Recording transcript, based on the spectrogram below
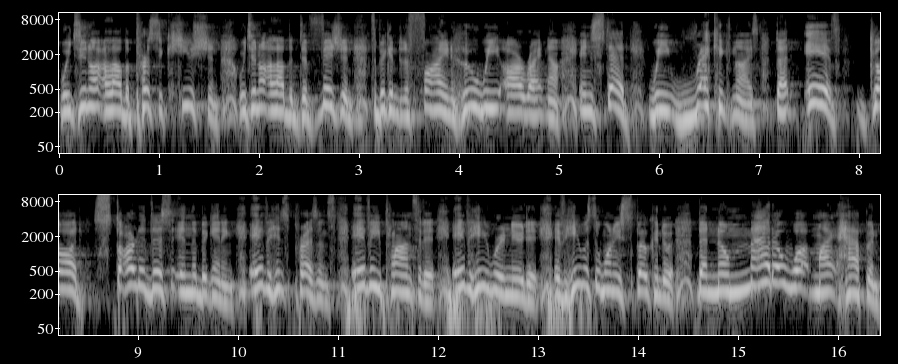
We do not allow the persecution, we do not allow the division to begin to define who we are right now. Instead, we recognize that if God started this in the beginning, if his presence, if he planted it, if he renewed it, if he was the one who spoke into it, then no matter what might happen,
